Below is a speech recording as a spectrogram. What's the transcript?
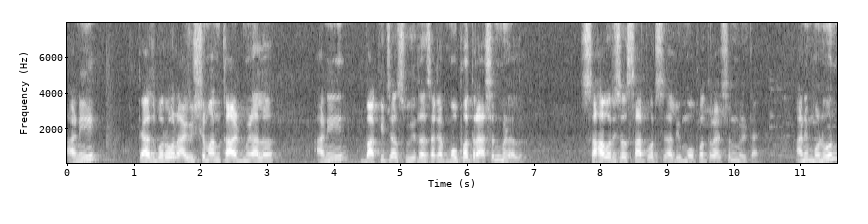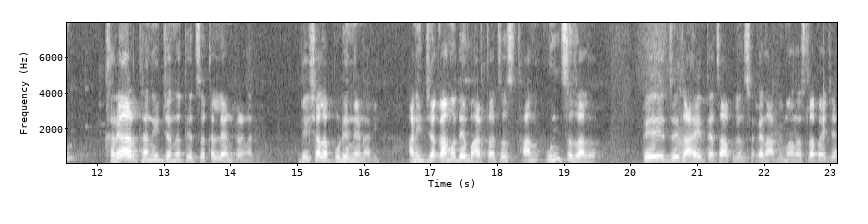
आणि त्याचबरोबर आयुष्यमान कार्ड मिळालं आणि बाकीच्या सुविधा सगळ्या मोफत राशन मिळालं. सहा वर्ष सात वर्ष झाली मोफत राशन मिळत आहे. आणि म्हणून खऱ्या अर्थाने जनतेचं कल्याण करणार आहे देशाला पुढे नेणारी आणि जगामध्ये भारताचं स्थान उंच झालं ते जे आहे त्याचा आपल्याला सगळ्यांना अभिमान असला पाहिजे.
